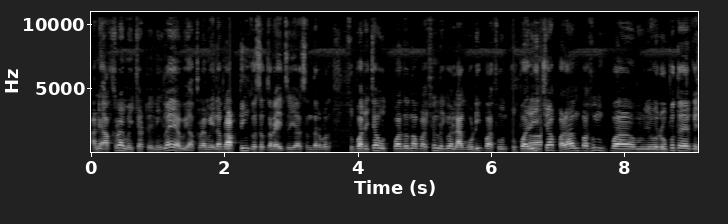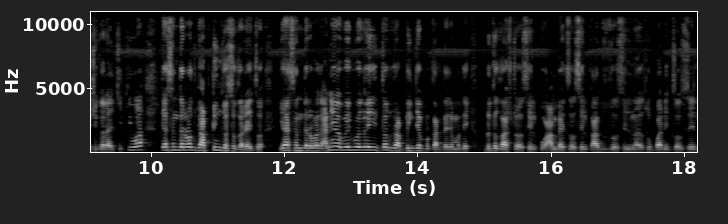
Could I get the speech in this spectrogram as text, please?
आणि अकरा मेच्या ट्रेनिंगला यावी. अकरा मेला ग्राफ्टिंग कसं करायचं? या संदर्भात सुपारीच्या उत्पादनापासून किंवा लागवडीपासून सुपारीच्या फळांपासून उत्पा म्हणजे रोपं तयार कशी करायची किंवा त्या संदर्भात ग्राफ्टिंग कसं करायचं? या संदर्भात आणि वेगवेगळे इतर ग्राफ्टिंगचे प्रकार त्याच्यामध्ये मृदकाष्ट असेल को आंब्याचं असेल काजूचं असेल न सुपारीचं असेल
